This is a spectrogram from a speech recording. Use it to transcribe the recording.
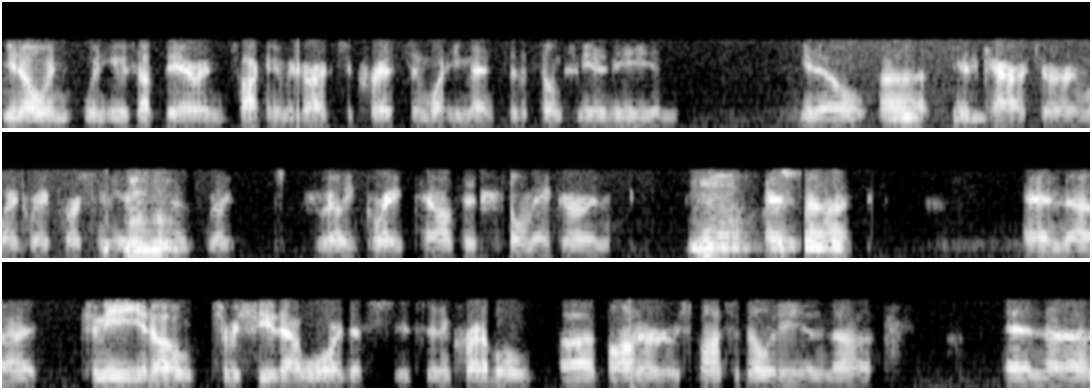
you know when when he was up there and talking in regards to Chris and what he meant to the film community and you know uh his character and what a great person he is and a really really great talented filmmaker and Yeah, and uh, and uh to me you know to receive that award that's it's an incredible uh honor and a responsibility and uh and uh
